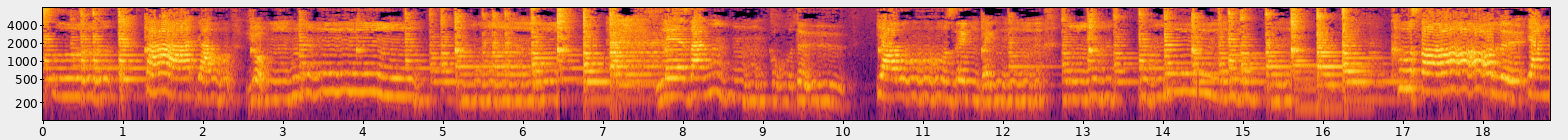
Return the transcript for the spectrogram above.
是大要用来人骨头要人命，可杀了羊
